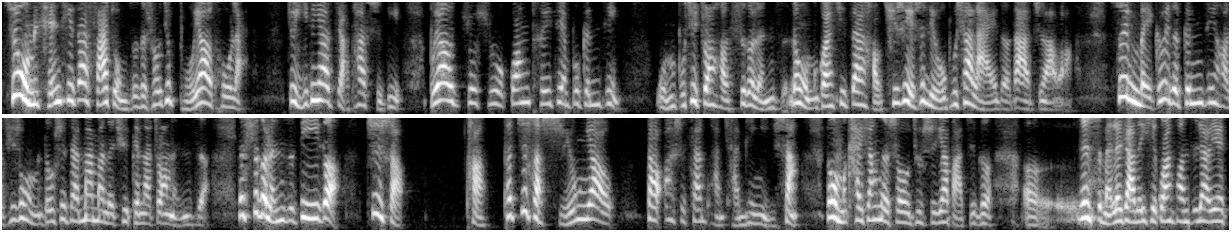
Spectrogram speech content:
所以，我们前期在撒种子的时候就不要偷懒，就一定要脚踏实地，不要就是说光推荐不跟进。我们不去装好四个轮子，那我们关系再好，其实也是留不下来的，大家知道吗？所以每个月的跟进哈，其实我们都是在慢慢的去跟他装轮子。那四个轮子，第一个。至少，他他至少使用要到二十三款产品以上。那我们开箱的时候，就是要把这个呃认识美乐家的一些官方资料，也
